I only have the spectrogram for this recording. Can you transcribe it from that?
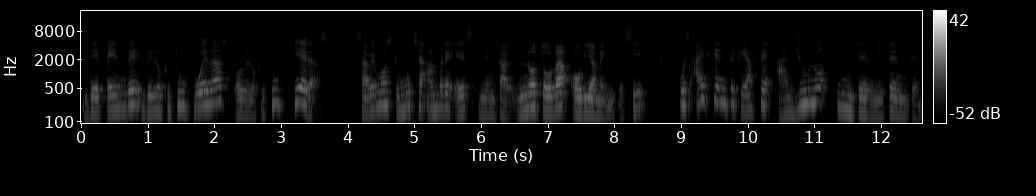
Depende de lo que tú puedas o de lo que tú quieras. Sabemos que mucha hambre es mental, no toda, obviamente, ¿sí? Pues hay gente que hace ayuno intermitente.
